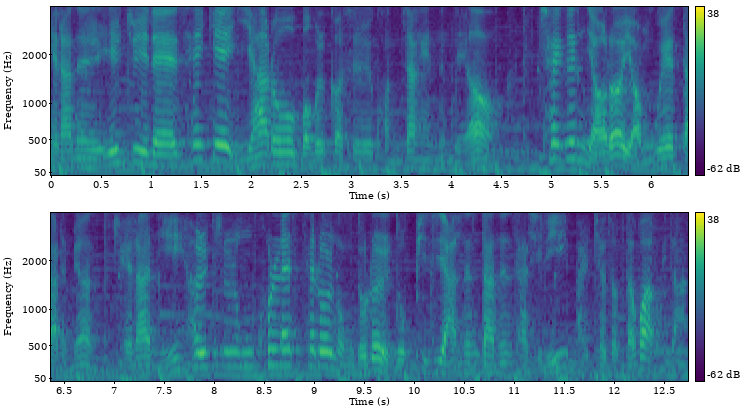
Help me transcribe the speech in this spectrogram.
계란을 일주일에 3개 이하로 먹을 것을 권장했는데요. 최근 여러 연구에 따르면 계란이 혈중 콜레스테롤 농도를 높이지 않는다는 사실이 밝혀졌다고 합니다.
